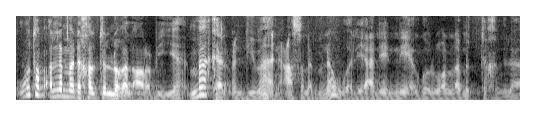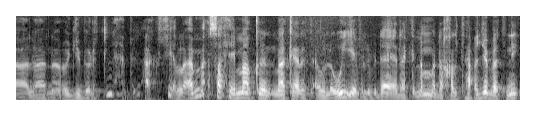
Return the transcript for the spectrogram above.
وطبعا لما دخلت اللغة العربية ما كان عندي مانع أصلا من أول يعني إني أقول والله متخذ لا لا أنا أجبرت لا بالعكس يلا صحيح ما كنت ما كانت أولوية في البداية لكن لما دخلتها عجبتني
